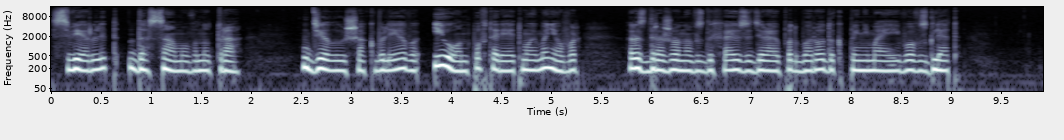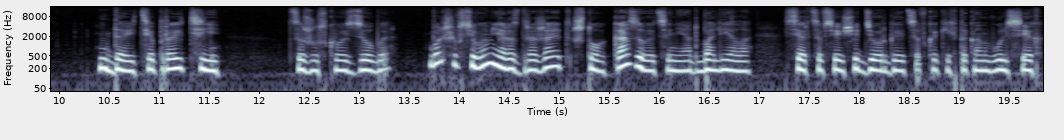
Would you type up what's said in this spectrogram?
сверлит до самого нутра. Делаю шаг влево, и он повторяет мой маневр. Раздраженно вздыхаю, задираю подбородок, принимая его взгляд. «Дайте пройти!» Цежу сквозь зубы. Больше всего меня раздражает, что, оказывается, не отболела — Сердце все еще дергается в каких-то конвульсиях,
